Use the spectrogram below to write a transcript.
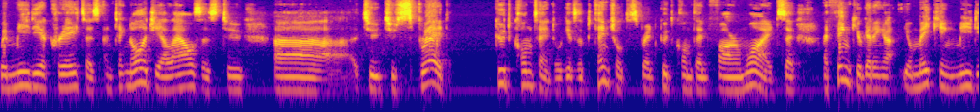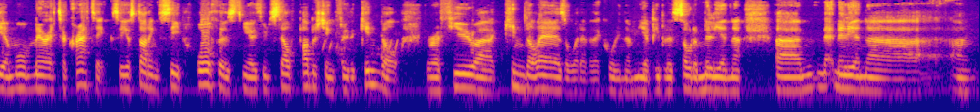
We're media creators, and technology allows us to uh, to to spread good content or gives the potential to spread good content far and wide. So I think you're getting a, you're making media more meritocratic. So you're starting to see authors, you know, through self-publishing through the Kindle. There are a few uh, Kindleaires or whatever they're calling them. You know, people have sold a million, uh, uh, million. Um,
